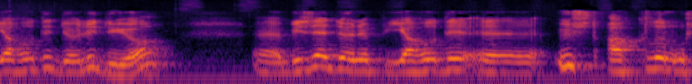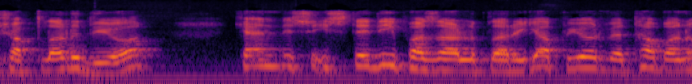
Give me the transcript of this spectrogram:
Yahudi dölü diyor. E, bize dönüp Yahudi e, üst aklın uşakları diyor. Kendisi istediği pazarlıkları yapıyor ve tabanı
